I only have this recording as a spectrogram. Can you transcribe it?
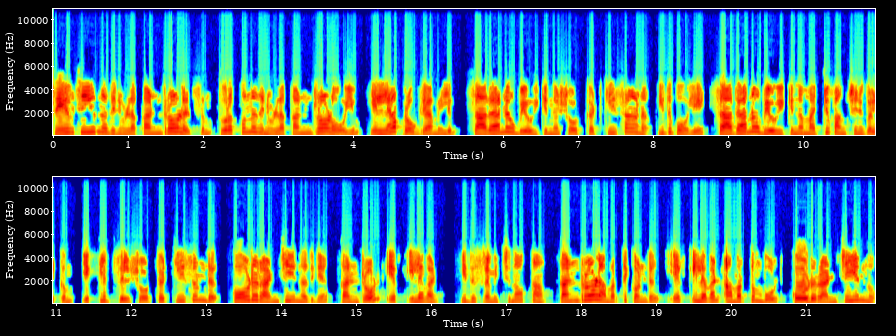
സേവ് ചെയ്യുന്നതിനുള്ള Ctrl Sഉം തുറക്കുന്നതിനുള്ള Ctrl Oയും എല്ലാ പ്രോഗ്രാമിലും സാധാരണ ഉപയോഗിക്കുന്ന ഷോർട്ട്കട്ട് കീസ് ആണ്. ഇതുപോലെ സാധാരണ ഉപയോഗിക്കുന്ന മറ്റു ഫങ്ഷനുകൾക്കും Eclipseൽ ഷോർട്ട്കട്ട് കീസ് ഉണ്ട്. കോഡ് റൺ ചെയ്യുന്നതിന് Ctrl F11 ഇത് ശ്രമിച്ചു നോക്കാം. Ctrl അമർത്തിക്കൊണ്ട് F11 അമർത്തുമ്പോൾ കോഡ് റൺ ചെയ്യുന്നു.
